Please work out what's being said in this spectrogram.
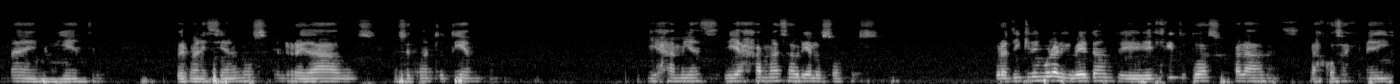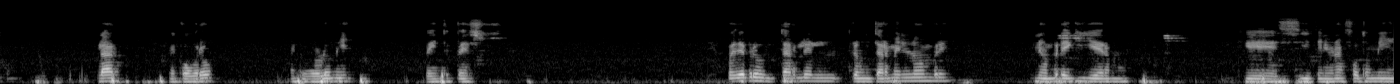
encima de mi vientre permanecíamos enredados no sé cuánto tiempo. Ella jamás, ella jamás abría los ojos. Por aquí tengo la libreta donde he escrito todas sus palabras, las cosas que me dijo. Claro, me cobró, me cobró lo mismo, 20 pesos. Después de preguntarle, preguntarme el nombre, mi nombre es Guillermo, que si tenía una foto mía,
